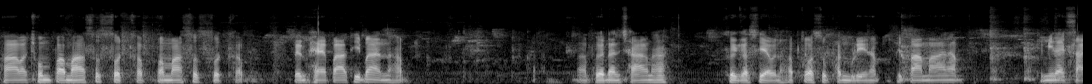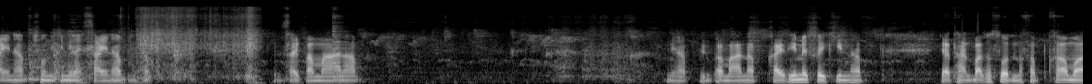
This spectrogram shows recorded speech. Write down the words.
พามาชมปลามาสดๆครับปลามาสดๆครับ เป็นแพปลาที่บ้านนะครับอำเภอดันช้างนะครับเขื่อนกระเสียวนะครับจังหวัดสุพรรณบุรีครับเป็นปลามานะครับ จะมีหลายไซส์นะครับช่วงนี้จะมีหลายไซส์นะครับนะครับเป็นไซส์ปลามานะครับนี่ครับเป็นปลามานะครับใครที่ไม่เคยกินครับ อยากทานปลาสดๆนะครับ เข้ามา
